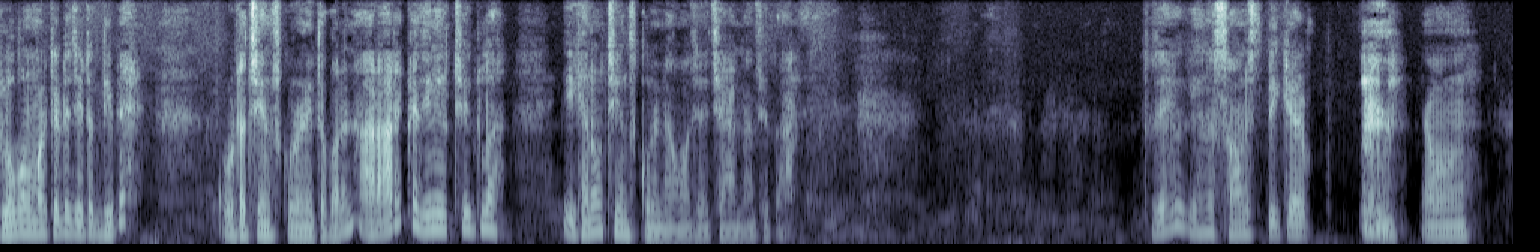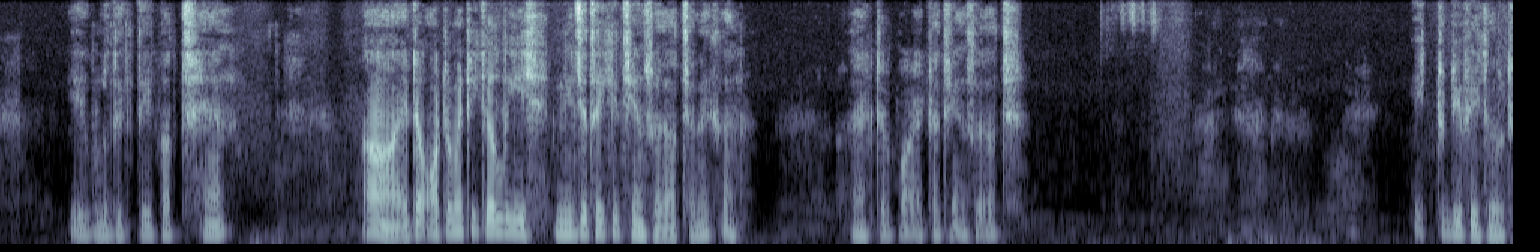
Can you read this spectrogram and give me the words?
গ্লোবাল মার্কেটে যেটা দিবে ওটা চেঞ্জ করে নিতে পারেন। আর আরেকটা জিনিস হচ্ছে এগুলো এখানেও চেঞ্জ করে নেওয়া যায় চায় না যেটা তো। যাই হোক, এখানে সাউন্ড স্পিকার এবং এগুলো দেখতেই পাচ্ছেন। হ্যাঁ এটা অটোমেটিক্যালি নিজে থেকে চেঞ্জ হয়ে যাচ্ছে, দেখছেন? একটার পর একটা চেঞ্জ হয়ে যাচ্ছে। একটু ডিফিকাল্ট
